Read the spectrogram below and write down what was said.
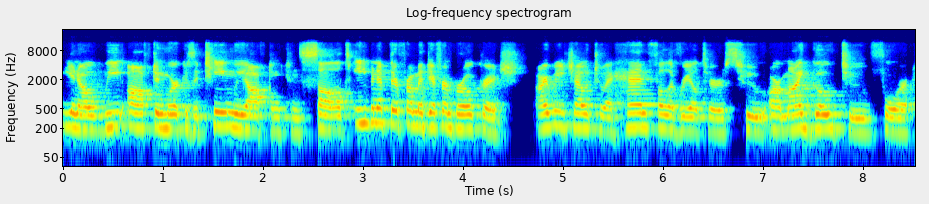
you know, we often work as a team, we often consult, even if they're from a different brokerage. I reach out to a handful of realtors who are my go to for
